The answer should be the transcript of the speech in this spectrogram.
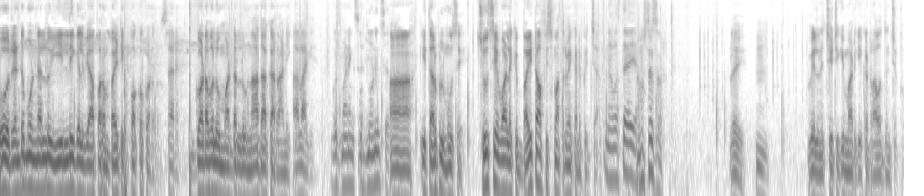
ఓ రెండు మూడు నెలలు ఈ ఇల్లీగల్ వ్యాపారం బయటికి పొక్కకూడదు. సరే. గొడవలు మడ్డర్లు నా దాకా రాని. అలాగే. Good morning sir good morning sir ఆ, ఈ తలుపులు మూసే. చూసే వాళ్ళకి బయట ఆఫీస్ మాత్రమే కనిపించాలి. నమస్తే సార్ రేయ్ వీళ్ళని చీటికి మాటికి ఇక్కడ రావద్దని చెప్పు.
